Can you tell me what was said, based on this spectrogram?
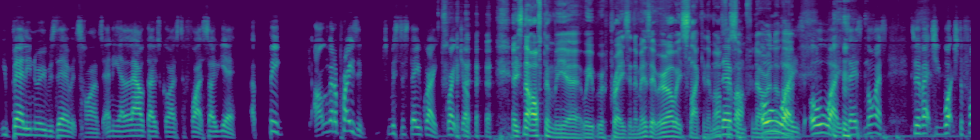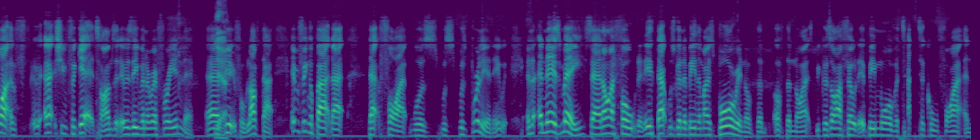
you barely knew he was there at times, and he allowed those guys to fight. So yeah, a big. I'm going to praise him, Mr. Steve Gray. Great job. it's not often we uh, we we're praising him, is it? We're always slacking him off Never. for something or always, another. always. So it's nice to have actually watched the fight and, f- and actually forget at times that there was even a referee in there. Uh, Yeah. Beautiful, love that. Everything about that that fight was was was brilliant. It, and, and there's me saying I thought that it, that was going to be the most boring of the of the nights because I felt it'd be more of a tactical fight and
